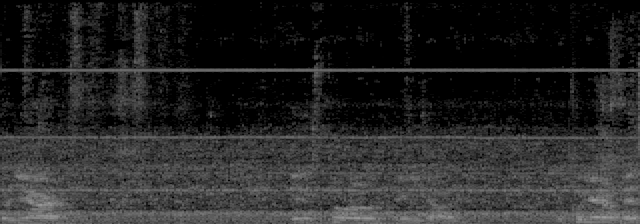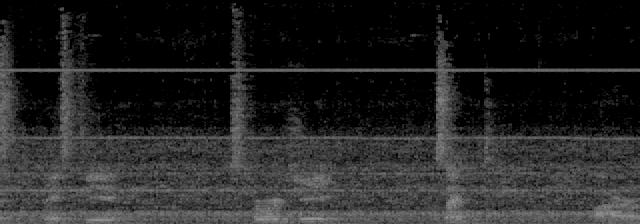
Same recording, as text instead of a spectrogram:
nuclear nuclear installation, nuclear waste, waste storage sites are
